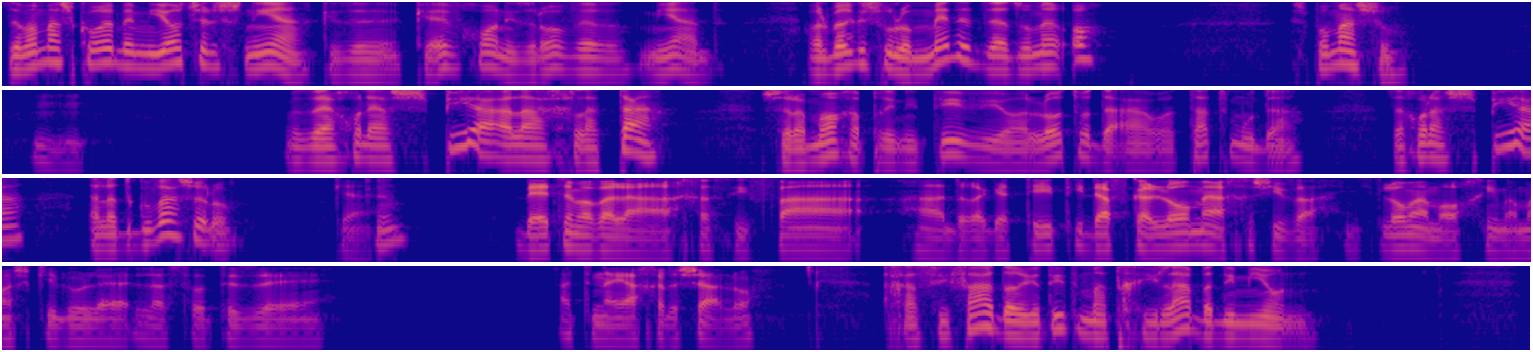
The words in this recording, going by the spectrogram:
זה ממש קורה במיות של שנייה, כי זה כאב כרוני, זה לא עובר מיד. אבל ברגע שהוא לומד את זה, אז הוא אומר, או, oh, יש פה משהו. Mm-hmm. וזה יכול להשפיע על ההחלטה של המוח הפרימיטיבי, או הלא תודעה, או התת-מודע. זה יכול להשפיע על התגובה שלו. כן. כן? בעצם אבל החשיפה ההדרגתית היא דווקא לא מהחשיבה, היא לא מהמוח, היא ממש כאילו לעשות איזה התניה חדשה, לא? החשיפה ההדרגתית מתחילה בדמיון.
